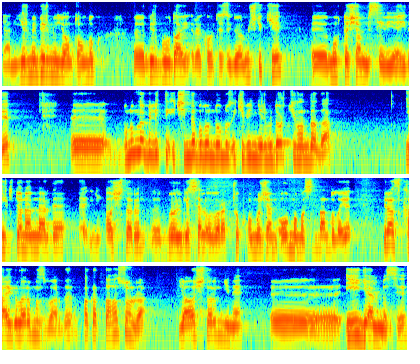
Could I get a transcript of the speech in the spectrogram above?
Yani 21 milyon tonluk e, bir buğday rekoltesi görmüştük ki e, muhteşem bir seviyeydi. Ee, bununla birlikte içinde bulunduğumuz 2024 yılında da ilk dönemlerde yağışların e, bölgesel olarak çok homojen olmamasından dolayı biraz kaygılarımız vardı. Fakat daha sonra yağışların yine e, iyi gelmesi,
